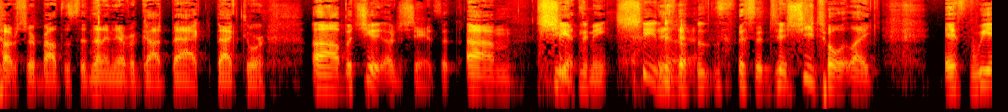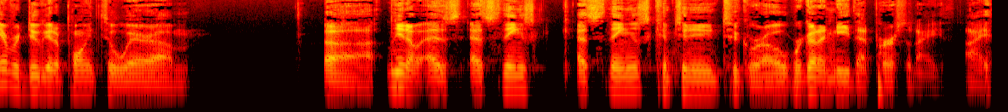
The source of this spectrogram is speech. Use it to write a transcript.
touch with her about this, and then I never got back back to her. Uh, but she understands it. Um, she gets me. She Yeah. knows. Listen, she told like if we ever do get a point to where um uh you know as as things as things continue to grow, we're gonna need that person. I I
